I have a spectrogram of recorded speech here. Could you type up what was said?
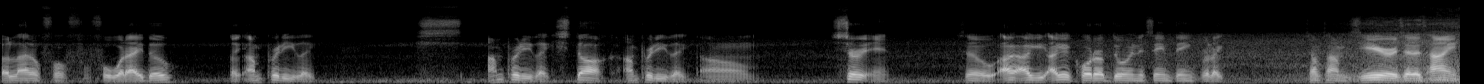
a lot of for, for, for what I do, like I'm pretty like I'm pretty like stuck. I'm pretty like um certain. So I, I I get caught up doing the same thing for like sometimes years at a time,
